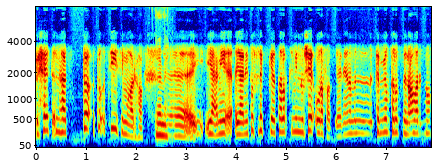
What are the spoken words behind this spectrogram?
بحيث إنها تؤتي ثمارها جميل. آه يعني يعني طفلك طلبت منه شيء ورفض. يعني أنا من كم يوم طلبت من عمر إنه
